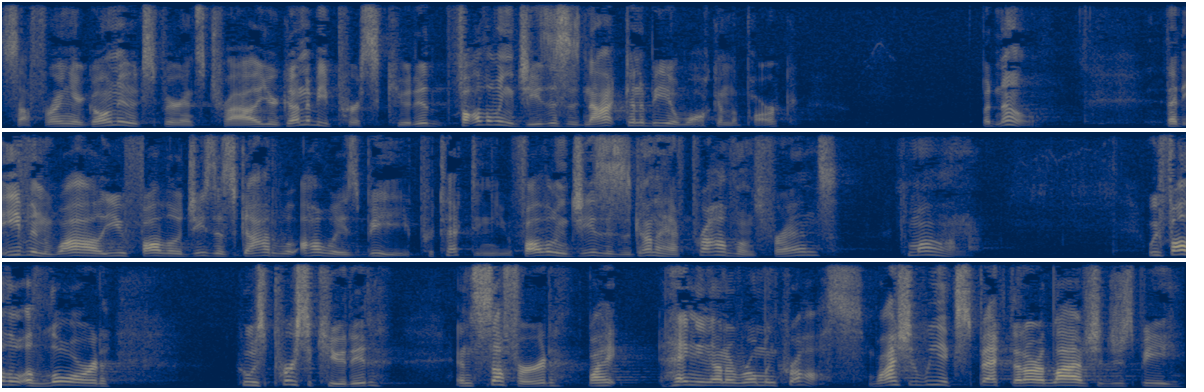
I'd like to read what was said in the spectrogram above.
suffering. You're going to experience trial. You're going to be persecuted. Following Jesus is not going to be a walk in the park. But no, that even while you follow Jesus, God will always be protecting you. Following Jesus is going to have problems, friends. Come on. We follow a Lord who was persecuted and suffered by hanging on a Roman cross. Why should we expect that our lives should just be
